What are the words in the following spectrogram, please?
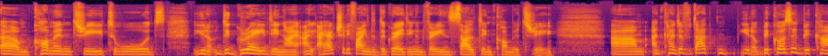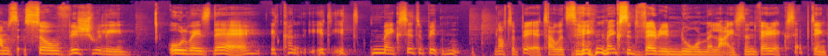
um, commentary towards, you know, degrading. I, I actually find the degrading and very insulting commentary. Um, and kind of that, you know, because it becomes so visually always there, it can it, it makes it a bit not a bit, I would say, it makes it very normalized and very accepting.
